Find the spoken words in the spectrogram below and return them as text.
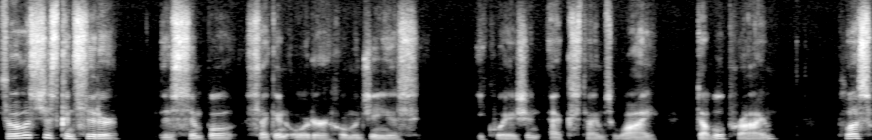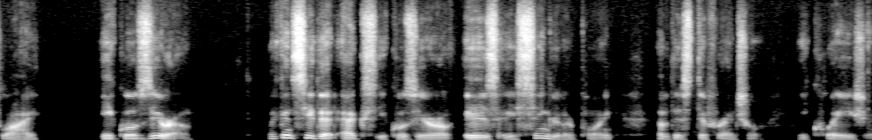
So let's just consider this simple second order homogeneous equation, x times y double prime plus y equals zero. We can see that x equals zero is a singular point of this differential equation.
